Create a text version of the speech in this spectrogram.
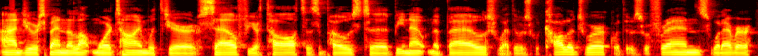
And you were spending a lot more time with yourself, your thoughts, as opposed to being out and about, whether it was with college work, whether it was with friends, whatever.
